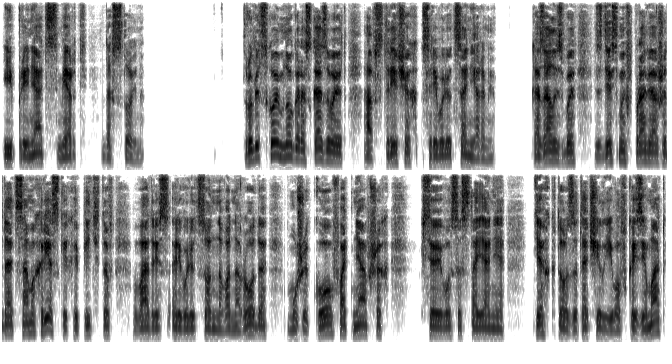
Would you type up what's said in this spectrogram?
и принять смерть достойно. Трубецкой много рассказывает о встречах с революционерами. Казалось бы, здесь мы вправе ожидать самых резких эпитетов в адрес революционного народа, мужиков, отнявших все его состояние, тех, кто заточил его в каземат,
